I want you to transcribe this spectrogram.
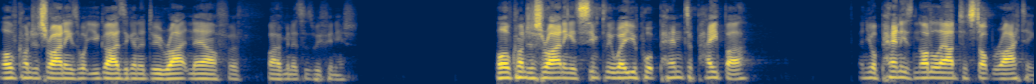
Flow of conscious writing is what you guys are going to do right now for five minutes as we finish. Flow of conscious writing is simply where you put pen to paper and your pen is not allowed to stop writing.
